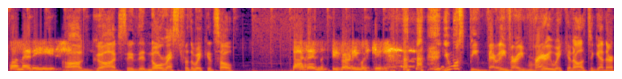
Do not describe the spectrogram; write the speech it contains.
one at eight. Oh God! So the- no rest for the wicked. soul. God, I must be very wicked. you must be very, very, very wicked altogether.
